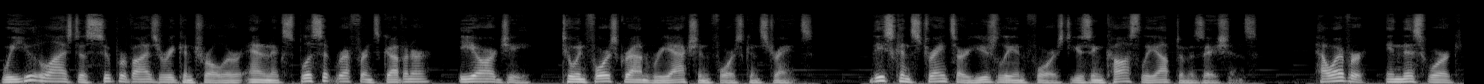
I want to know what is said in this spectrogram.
we utilized a supervisory controller and an explicit reference governor, ERG, to enforce ground reaction force constraints. These constraints are usually enforced using costly optimizations. However, in this work,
